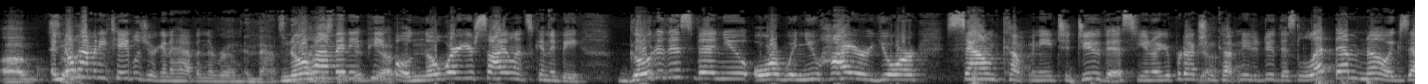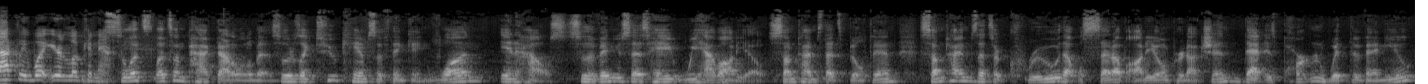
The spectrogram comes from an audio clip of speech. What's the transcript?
um, and so- know how many tables you're going to have in the room. And that's know how many thinking, yep. people. Know where your silence going to be. Go to this venue, or when you hire your sound company to do this, you know your production Yeah. company to do this. Let them know exactly what you're looking at. So let's let's unpack that a little bit. So there's like two camps of thinking. One in-house. So the venue says, "Hey, we have audio." Sometimes that's built in. Sometimes that's a crew that will set up audio and production that is partnered with the venue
